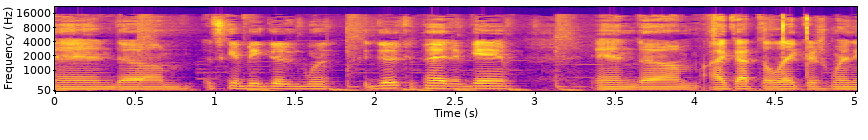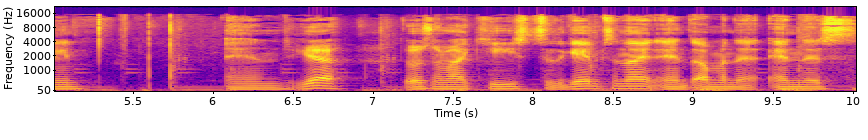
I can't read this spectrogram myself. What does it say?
and um, it's gonna be a good, good competitive game. And um, I got the Lakers winning, and yeah, those are my keys to the game tonight. And I'm gonna end this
